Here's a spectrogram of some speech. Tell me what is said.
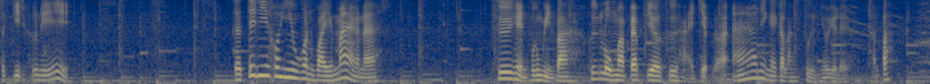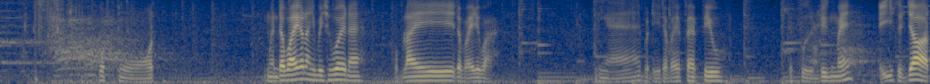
ตะกิดเครื่องนี้ แต่ตี้นี้เขาฮิวกันไวมากนะ คือเห็นฟึงหมินปะเพิ่งลงมาแป๊บเดียวคือหายเจ็บแล้วอ้านี่ไงกำลังฝืนฮิวอยู่เลยทันปะโคตรโหดเหมือนดาไว้กำลังจะไปช่วยนะ ผมไล่ดาไว้ดีกว่านี่ไงปกติดาไว้แฟร์ฟิลจะฝืนดึงไหมไอ้สุดยอด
